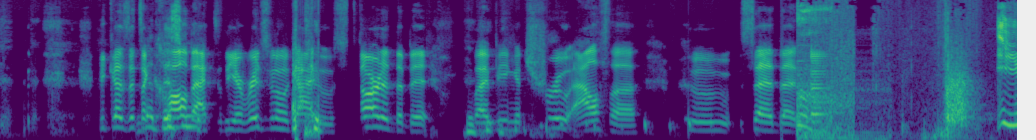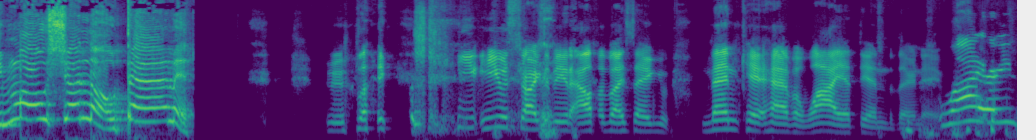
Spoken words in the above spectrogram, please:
because it's a But this one- callback to the original guy who started the bit by being a true alpha who said that Emotional, damn it! like he, he was trying to be an alpha by saying men can't have a Y at the end of their name. Why are you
